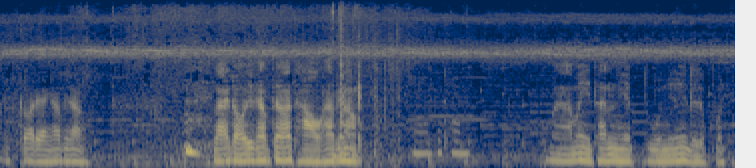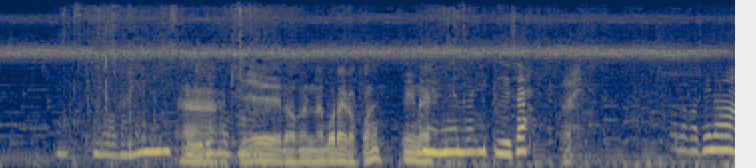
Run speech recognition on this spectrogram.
เฮ็ดกอแดงครับพี่น้อง หลายดอกอีกครับแต่ว่าเทาครับพี่น้องบ่ทันมาไม่ทันเห็ดทูนอยู่นี่เดือบปุ่นดอกอันนี้มีอ่าสีด้วยโอค่ะเคดอกกันนะบ่ได้ดอกมั้งนี่ไงแม่นว่าอีกือซะไปแล้วค่ะพี่น้อง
